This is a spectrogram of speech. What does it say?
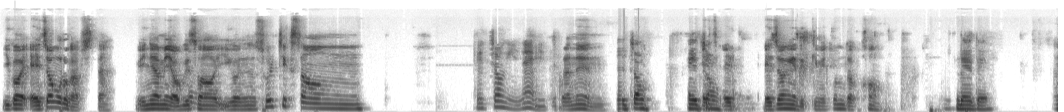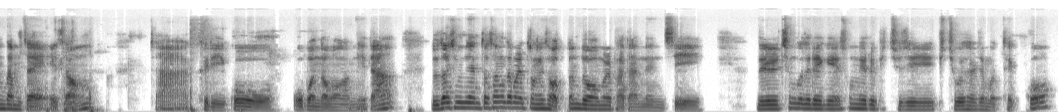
이거 애정으로 갑시다. 왜냐하면 여기서 이거는 솔직성보다는 애정이네, 애정. 애정, 애정. 애, 정의 느낌이 좀 더 커. 네네. 상담자의 애정. 자, 그리고 5번 넘어갑니다. 누다심센터 상담을 통해서 어떤 도움을 받았는지, 늘 친구들에게 속내를 비추지, 비추고 살지 못했고,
